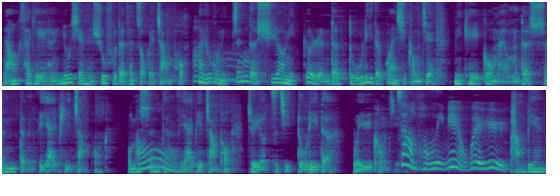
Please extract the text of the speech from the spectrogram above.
然后才可以很悠闲、很舒服的再走回帐篷。那如果你真的需要你个人的独立的盥洗空间，你可以购买我们的升等 VIP 帐篷。我们升等哦 VIP 帐篷就有自己独立的卫浴空间。帐篷里面有卫浴，旁边，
